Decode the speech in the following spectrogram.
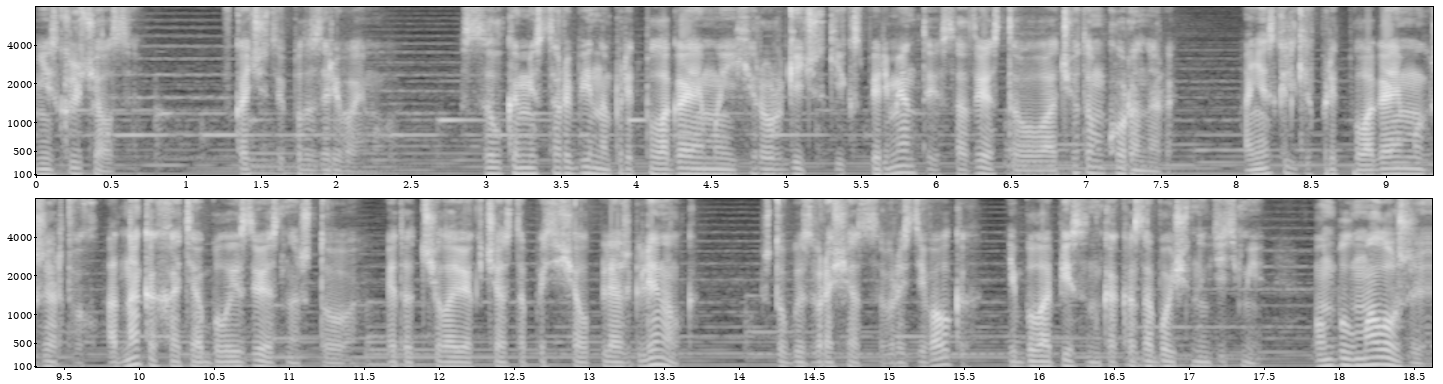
не исключался в качестве подозреваемого. Ссылка мистера Би на предполагаемые хирургические эксперименты соответствовала отчетам коронера о нескольких предполагаемых жертвах. Однако, хотя было известно, что этот человек часто посещал пляж Гленелк, чтобы извращаться в раздевалках, и был описан как озабоченный детьми, он был моложе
